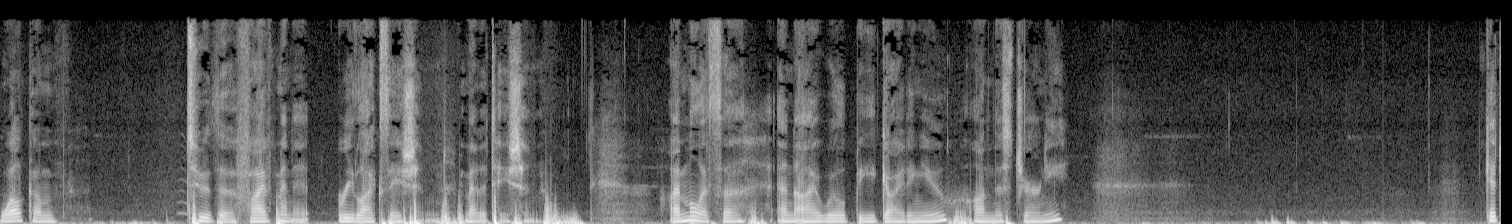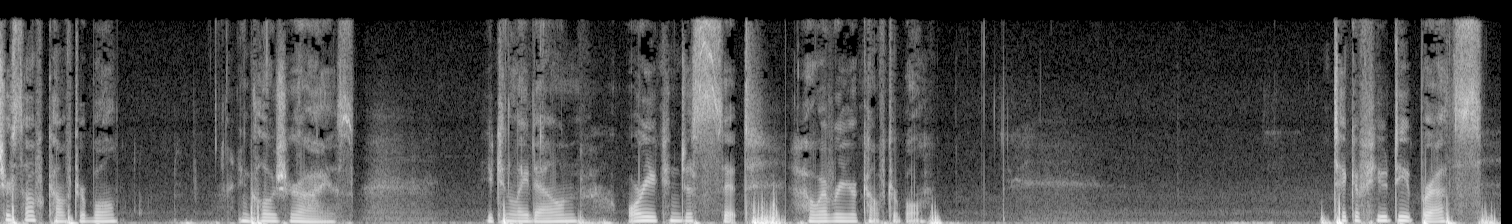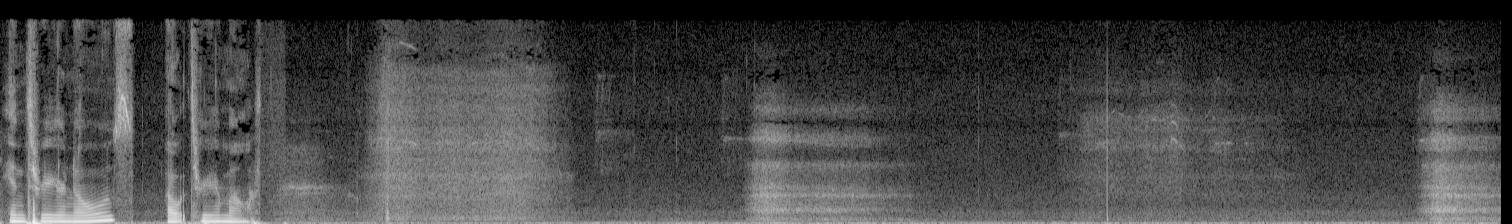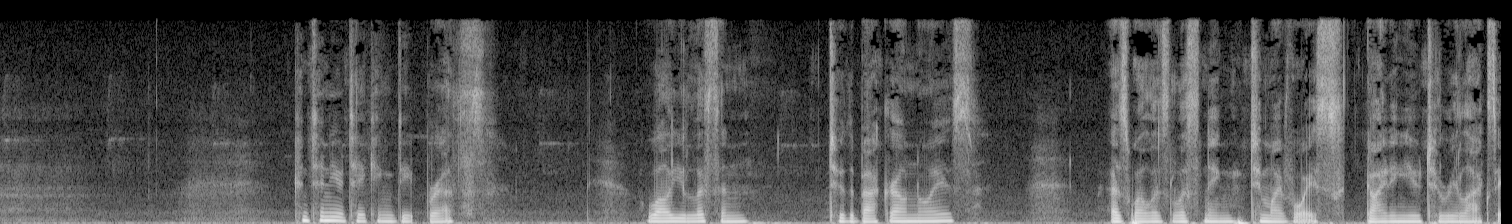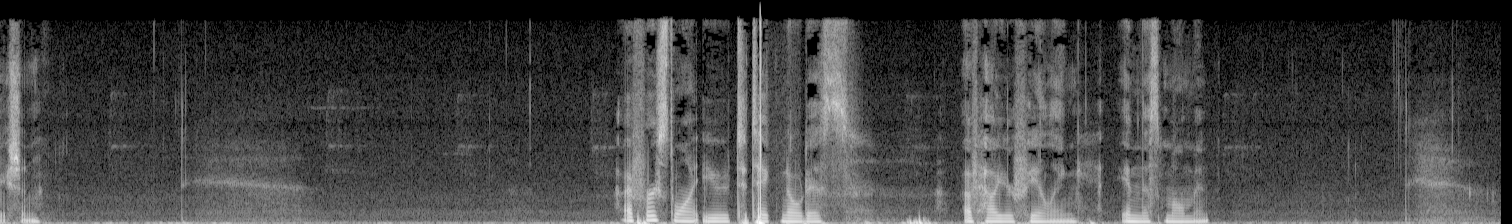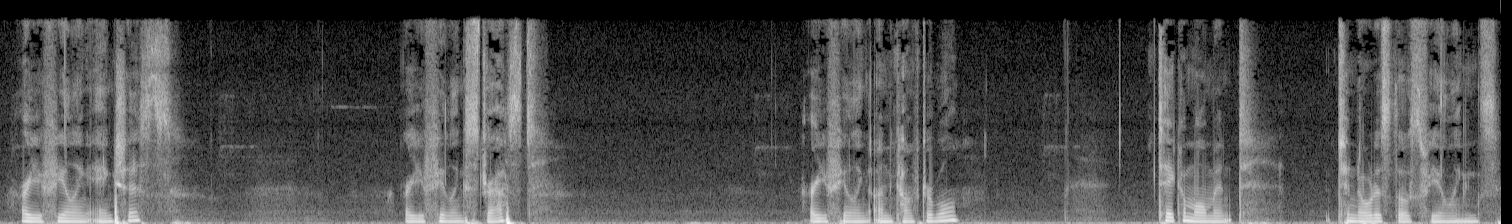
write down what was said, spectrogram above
Welcome to the five minute relaxation meditation. I'm Melissa, and I will be guiding you on this journey. Get yourself comfortable and close your eyes. You can lay down or you can just sit however you're comfortable. Take a few deep breaths in through your nose, out through your mouth. Continue taking deep breaths while you listen to the background noise as well as listening to my voice guiding you to relaxation. I first want you to take notice of how you're feeling in this moment. Are you feeling anxious? Are you feeling stressed? Are you feeling uncomfortable? Take a moment to notice those feelings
